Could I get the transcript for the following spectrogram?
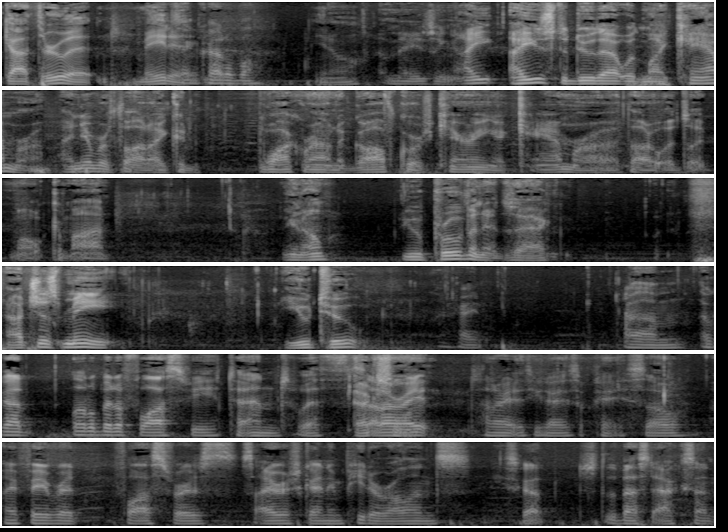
Got through it, made It's it. incredible. You know, Amazing. I, I used to do that with my camera. I never thought I could walk around a golf course carrying a camera. I thought it was like, oh, come on. You know, you've proven it, Zach. Not just me, you too. Right. Um, I've got a little bit of philosophy to end with. Is that all Excellent. right? Is that all right with you guys? Okay. So my favorite philosopher is this Irish guy named Peter Rollins. He's got just the best accent.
